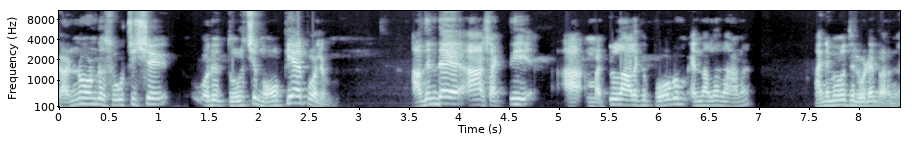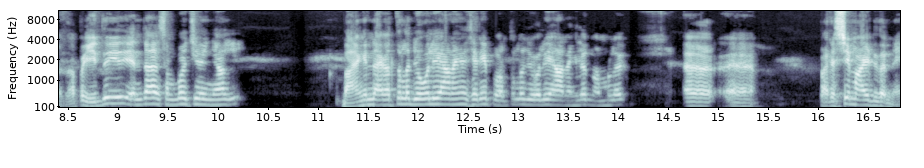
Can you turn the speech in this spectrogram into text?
കണ്ണുകൊണ്ട് സൂക്ഷിച്ച് ഒരു തുറച്ച് നോക്കിയാൽ പോലും അതിന്റെ ആ ശക്തി മറ്റുള്ള ആൾക്ക് പോകും എന്നുള്ളതാണ് അനുഭവത്തിലൂടെ പറഞ്ഞത്. അപ്പോൾ ഇത് എന്താ സംഭവിച്ചു കഴിഞ്ഞാൽ ബാങ്കിന്റെ അകത്തുള്ള ജോലിയാണെങ്കിലും ശരി പുറത്തുള്ള ജോലിയാണെങ്കിലും നമ്മൾ പരസ്യമായിട്ട് തന്നെ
